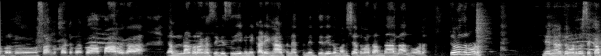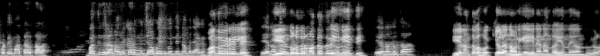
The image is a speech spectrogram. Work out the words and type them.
ಒಬ್ರದ್ದು ಸಂಘ ಕಟ್ಟಬೇಕು ಆ ಪಾರಗ ಎಲ್ಲದರಾಗ ಸಿಗಿಸಿ ಈಗ ನೀ ಕಡೆಗೆ ಹಾಳ್ತಾನೆ ನಿಂತಿದ್ದಿ ಇದು ಮನುಷ್ಯತ್ವದ ಅಂದ ಅಲ್ಲ ನೋಡು. ತಿಳಿದು ನೋಡು. ನೀನ್ ಹೇಳ್ತಿ ನೋಡಿದ್ರೆ ಸಿಕ್ಕಾಪಟ್ಟಿ ಮಾತಾಡ್ತಾಳ. ಬಂದಿದ್ರ ಅನ್ನೋ ರೆಕಾರ್ಡ್ ಮುಂಜಾ ಬೈದ್ ಬಂದಿನ ನಮ್ಮ ಮನ್ಯಾಗ. ಬಂದ್ ಹೋಗ್ರಿ ಇಲ್ಲಿ. ಏನ್ ಏನ್ ಮಾತಾಡ್ತಾಳ ಇವ್ನ ಏಂತಿ ಏನಂತಾಳ ಏನಂತ ಹೋಗಿ ಕೇಳ ಅವನಿಗೆ ಏನೇನಂದ ಏನ್ ಅಂದ್ ಹೇಳ.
